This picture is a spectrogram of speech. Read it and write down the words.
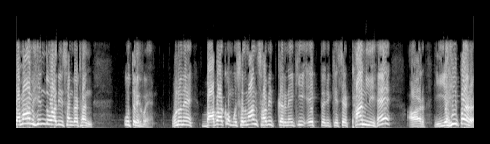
तमाम हिंदुवादी संगठन उतरे हुए हैं। उन्होंने बाबा को मुसलमान साबित करने की एक तरीके से ठान ली है। और यहीं पर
